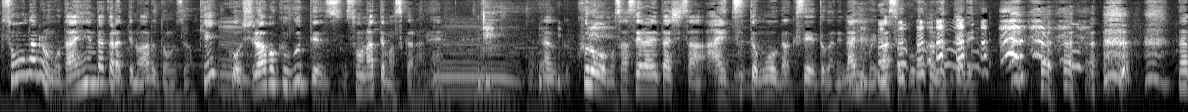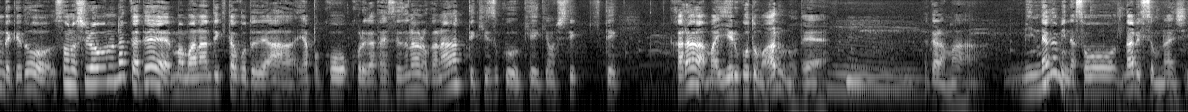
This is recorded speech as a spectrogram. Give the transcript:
そうなるのも大変だからっていうのはあると思うんですよ。結構修羅場くぐってそうなってますからうね、んなんか苦労もさせられたしさあいつって思う学生とかね何人もいますよ 僕の中で。なんだけどその修羅場の中で、まあ、学んできたことでああやっぱこうこれが大切なのかなって気づく経験をしてきてから、まあ、言えることもあるので、うん。だからまあみんながみんなそうなる必要もないし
